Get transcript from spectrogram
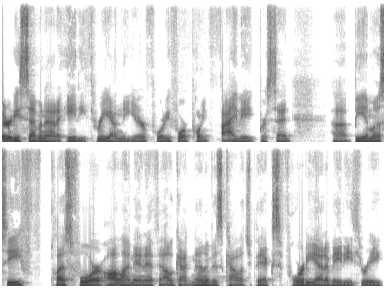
37 out of 83 on the year, 44.58%. Uh, BMOC f- plus four, all on NFL, got none of his college picks, 40 out of 83.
